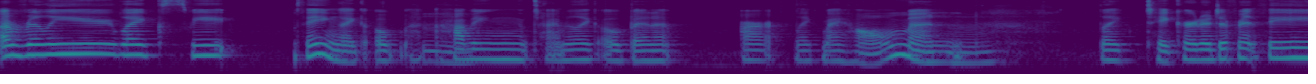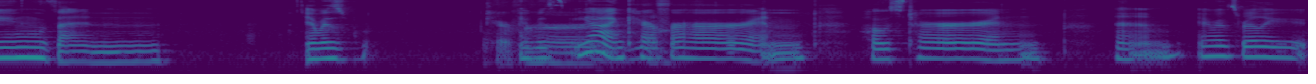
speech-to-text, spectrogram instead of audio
a really like sweet thing. Like op- hmm. having time to like open up our like my home and hmm. like take her to different things and it was care for it was her. yeah and care for her and host her and um it was really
